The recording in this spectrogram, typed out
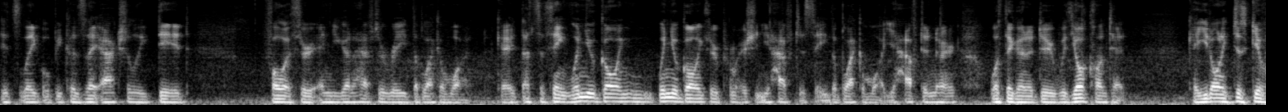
it's legal because they actually did follow through and you're going to have to read the black and white okay? That's the thing. When you're going when you're going through promotion you have to see the black and white. You have to know what they're going to do with your content okay? You don't want to just give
